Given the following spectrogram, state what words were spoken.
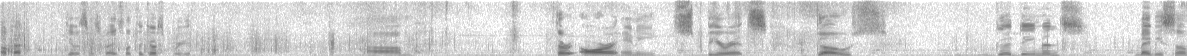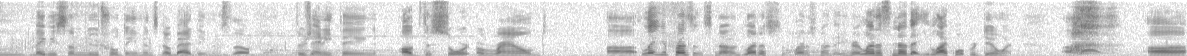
Okay. Give it some space. Let the ghost breathe. Um, there are any spirits, ghosts, good demons, maybe some maybe some neutral demons, no bad demons though. If there's anything of the sort around, uh, let your presence known. Let us let us know that you're here. Let us know that you like what we're doing. Uh, uh,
